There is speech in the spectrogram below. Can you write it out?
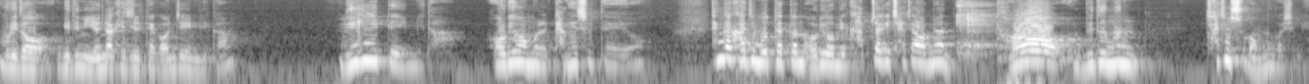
우리도 믿음이 연약해질 때가 언제입니까? 위기 때입니다. 어려움을 당했을 때예요. 생각하지 못했던 어려움이 갑자기 찾아오면 더 믿음은 찾을 수가 없는 것입니다.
